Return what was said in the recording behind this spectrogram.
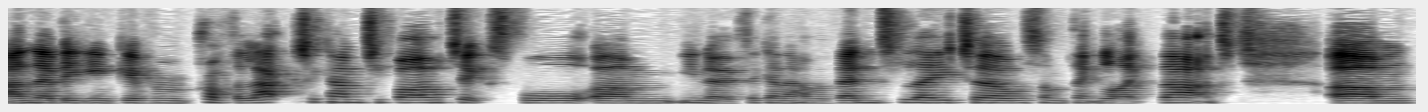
and they're being given prophylactic antibiotics for, um, you know, if they're going to have a ventilator or something like that. Um,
